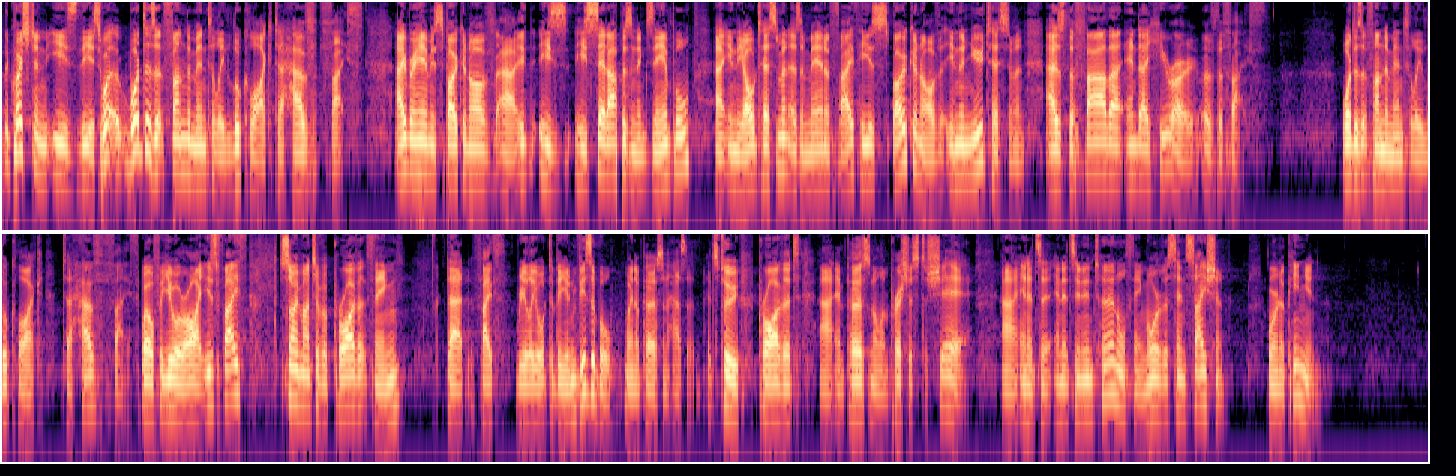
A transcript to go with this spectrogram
The question is this what, what does it fundamentally look like to have faith? Abraham is spoken of, uh, he's, he's set up as an example uh, in the Old Testament as a man of faith. He is spoken of in the New Testament as the father and a hero of the faith. What does it fundamentally look like to have faith? Well, for you or I, is faith so much of a private thing that faith really ought to be invisible when a person has it. It's too private uh, and personal and precious to share. Uh, and, it's a, and it's an internal thing, more of a sensation or an opinion.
